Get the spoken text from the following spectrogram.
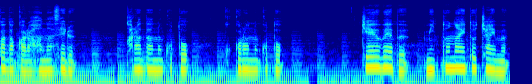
中だから話せる。体のこと心のこと。 J-WAVE ミッドナイトチャイム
